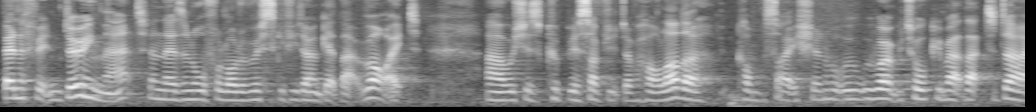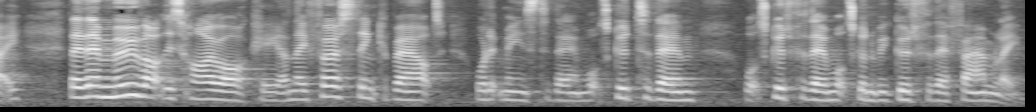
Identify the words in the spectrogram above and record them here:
benefit in doing that, and there's an awful lot of risk if you don't get that right, uh, which is, could be a subject of a whole other conversation, but we, we won't be talking about that today. They then move up this hierarchy and they first think about what it means to them, what's good to them, what's good for them, what's going to be good for their family.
